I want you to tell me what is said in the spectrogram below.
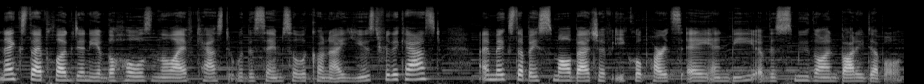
Next, I plugged any of the holes in the life cast with the same silicone I used for the cast. I mixed up a small batch of equal parts A and B of the Smooth On Body Double.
